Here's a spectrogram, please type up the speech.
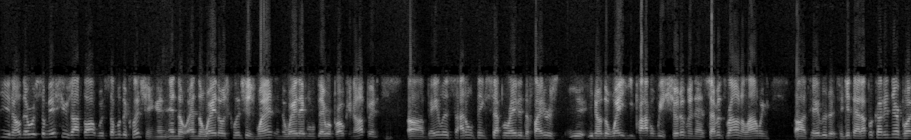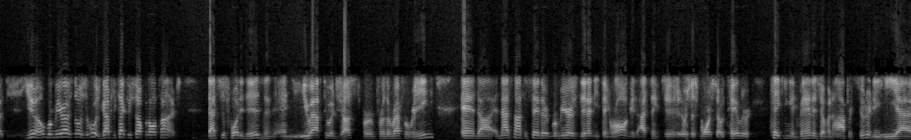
you know, there was some issues I thought with some of the clinching and, and the and the way those clinches went and the way they they were broken up. And uh, Bayless, I don't think separated the fighters, you, you know, the way he probably should have in that seventh round, allowing uh, Taylor to, to get that uppercut in there. But you know, Ramirez knows the rules. You got to protect yourself at all times that's just what it is, and, and you have to adjust for, for the refereeing. And uh, and that's not to say that Ramirez did anything wrong. I think it was just more so Taylor taking advantage of an opportunity he uh,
